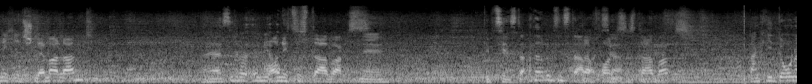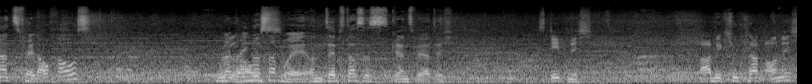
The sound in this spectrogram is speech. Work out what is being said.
nicht ins Schlemmerland, Ja, irgendwie auch nicht zu Starbucks. Nee. Gibt es hier einen Starbucks? Da drüben ist ein Da Starbucks. vorne Ja. ist ein Starbucks. Dunkin' Donuts fällt auch raus. Oder eigentlich nur. Subway. Und selbst das ist grenzwertig. Es geht nicht. Barbecue Club auch nicht.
